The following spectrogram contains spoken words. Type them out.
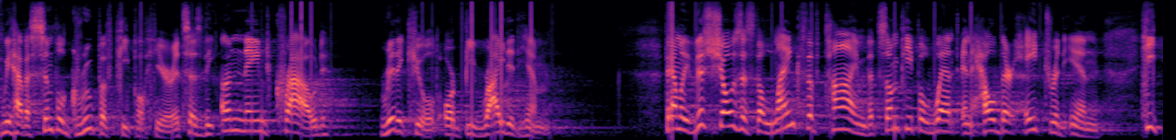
we have a simple group of people here. It says the unnamed crowd ridiculed or berided him. Family, this shows us the length of time that some people went and held their hatred in. He,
